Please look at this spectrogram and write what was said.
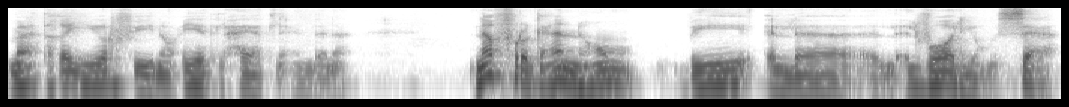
مع تغير في نوعية الحياة اللي عندنا. نفرق عنهم بالفوليوم السعه.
